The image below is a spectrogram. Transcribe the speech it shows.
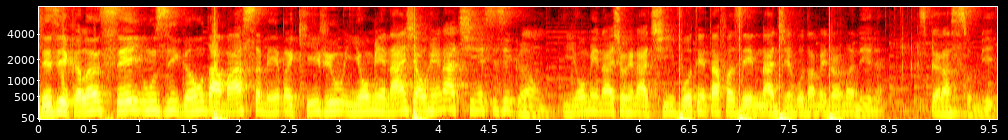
Dezica, lancei um zigão da massa mesmo aqui, viu? Em homenagem ao Renatinho esse zigão. Em homenagem ao Renatinho, vou tentar fazer ele na jungle da melhor maneira. Esperar sumir.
